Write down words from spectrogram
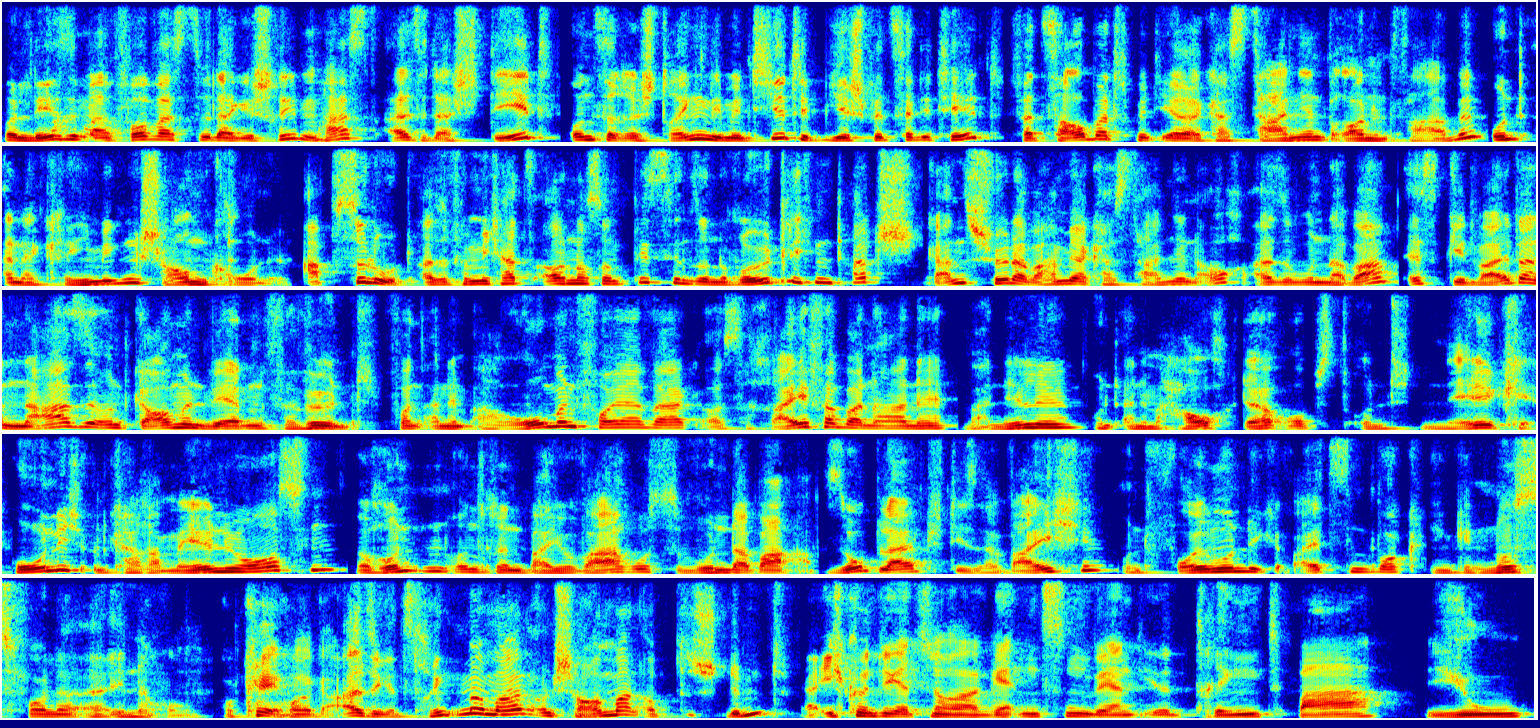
und lese mal vor, was du da geschrieben hast. Also da steht, unsere streng limitierte Bierspezialität, verzaubert mit ihrer kastanienbraunen Farbe und einer cremigen Schaumkrone. Absolut. Also für mich hat es auch noch so ein bisschen so einen rötlichen Touch. Ganz schön, aber haben ja Kastanien auch. Also wunderbar. Es geht weiter weiter. Nase und Gaumen werden verwöhnt von einem Aromenfeuerwerk aus reifer Banane, Vanille und einem Hauch Dörrobst und Nelke. Honig und Karamellnuancen runden unseren Bayovarus wunderbar ab. So bleibt dieser weiche und vollmundige Weizenbock in genussvoller Erinnerung. Okay, Holger, also jetzt trinken wir mal und schauen mal, ob das stimmt. Ja, ich könnte jetzt noch ergänzen, während ihr trinkt, Bajuvarus.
